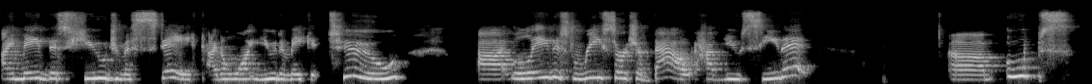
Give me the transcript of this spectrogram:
I made this huge mistake. I don't want you to make it too. Uh, latest research about, have you seen it? Um, oops,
